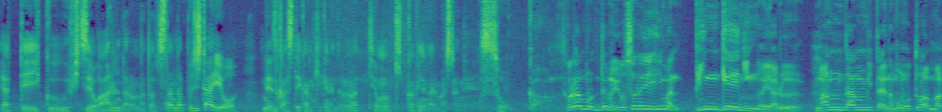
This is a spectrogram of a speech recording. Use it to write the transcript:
やっていく必要があるんだろうなと。スタンダップ自体を根付かせていかなきゃいけないんだろうなって思うきっかけになりましたね。そうか。それはもうでも要するに今ピン芸人がやる漫談みたいなものとは全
